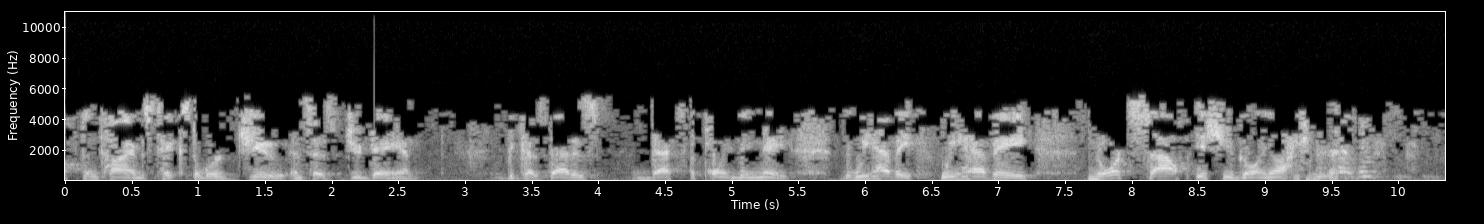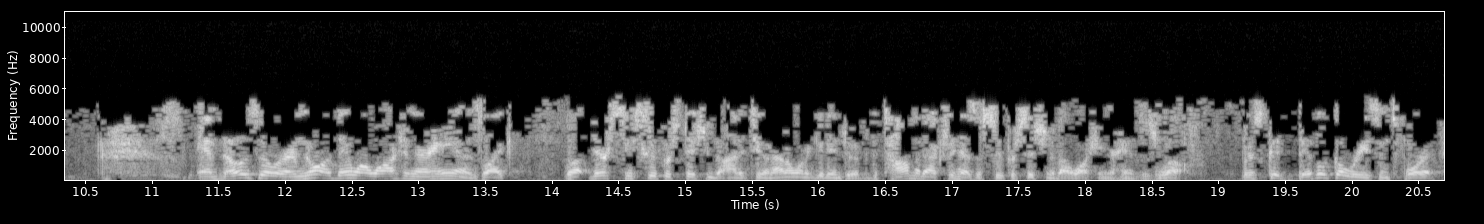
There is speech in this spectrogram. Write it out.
oftentimes takes the word Jew and says Judean, because that is that's the point being made. We have a we have a north-south issue going on here. And those that are in north, they weren't washing their hands. Like, well, there's some superstition behind it too, and I don't want to get into it. But the Talmud actually has a superstition about washing your hands as well. There's good biblical reasons for it.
